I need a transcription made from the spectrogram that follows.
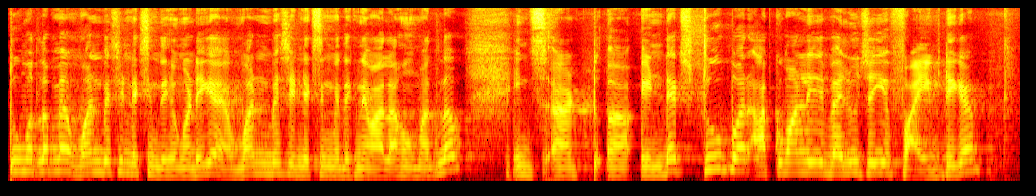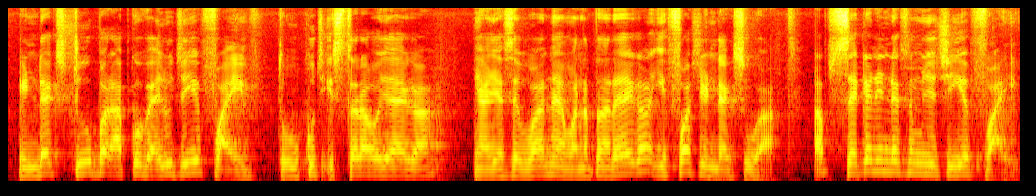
टू मतलब मैं वन बेस इंडेक्सिंग देखूँगा, ठीक है? वन बेस इंडेक्सिंग में देखने वाला हूँ मतलब इंडेक्स टू पर आपको मान लीजिए वैल्यू चाहिए फाइव ठीक है? इंडेक्स टू पर आपको वैल्यू चाहिए फाइव तो कुछ इस तरह हो जाएगा। यहाँ जैसे वन है वन अपना रहेगा, ये फ़र्स्ट इंडेक्स हुआ। अब सेकेंड इंडेक्स में मुझे चाहिए फाइव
